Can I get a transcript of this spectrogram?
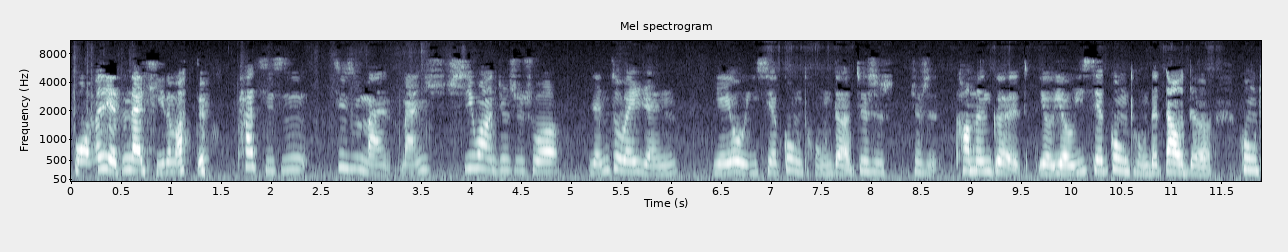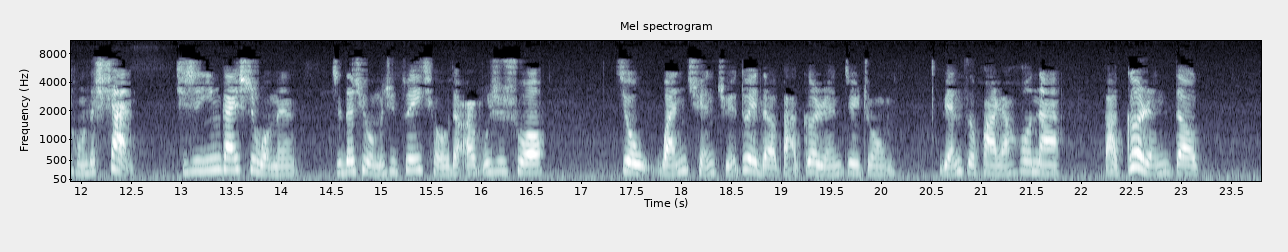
我们也正在提的吗？对，他其实就是蛮蛮希望，就是说人作为人。也有一些共同的，就是就是 common good，有有一些共同的道德、共同的善，其实应该是我们值得去我们去追求的，而不是说就完全绝对的把个人这种原子化，然后呢，把个人的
